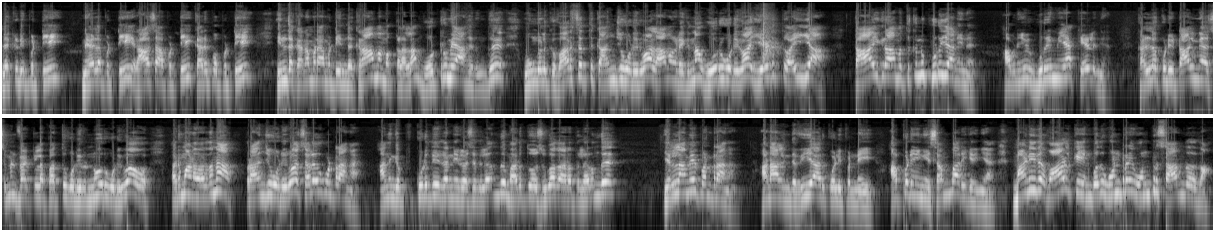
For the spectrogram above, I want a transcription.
லக்கிடிப்பட்டி மேலப்பட்டி ராசாப்பட்டி கருப்பப்பட்டி இந்த கனமடாம்பட்டி இந்த கிராம மக்கள் எல்லாம் ஒற்றுமையாக இருந்து உங்களுக்கு வருஷத்துக்கு அஞ்சு கோடி ரூபா லாபம் கிடைக்குதுன்னா ஒரு கோடி ரூபா எடுத்து வையா தாய் கிராமத்துக்குன்னு குடியா நீனு. அப்படின்னு சொல்லி உரிமையாக கேளுங்க. கள்ளக்குடி டால்மியா சிமெண்ட் ஃபேக்டரியில் பத்து கோடி ரூபா நூறு கோடி ரூபா வருமானம் வருதுன்னா ஒரு அஞ்சு கோடி ரூபா செலவு பண்ணுறாங்க அந்த குடிநீர் தண்ணீர் வசதியிலேருந்து மருத்துவ சுகாதாரத்திலேருந்து எல்லாமே பண்ணுறாங்க ஆனால் இந்த விஆர் கோழி பண்ணை அப்படி நீங்கள் சம்பாதிக்கிறீங்க. மனித வாழ்க்கை என்பது ஒன்றை ஒன்று சார்ந்தது தான்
